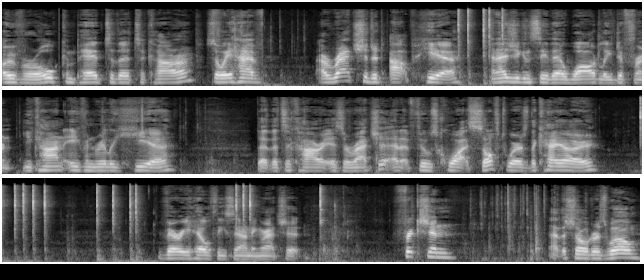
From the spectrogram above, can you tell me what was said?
overall compared to the Takara. So we have a ratcheted up here, and as you can see, they're wildly different. You can't even really hear that the Takara is a ratchet, and it feels quite soft, whereas the KO, very healthy sounding ratchet. Friction at the shoulder as well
